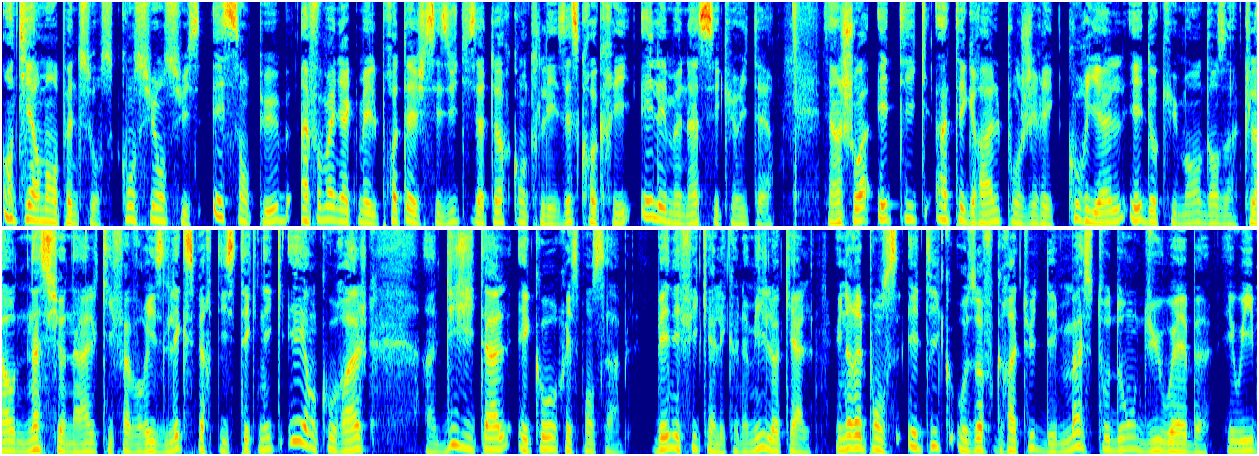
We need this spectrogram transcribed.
Entièrement open source, conçu en Suisse et sans pub, Infomaniac Mail protège ses utilisateurs contre les escroqueries et les menaces sécuritaires. C'est un choix éthique intégral pour gérer courriels et documents dans un cloud national qui favorise l'expertise technique et encourage un digital éco-responsable bénéfique à l'économie locale. Une réponse éthique aux offres gratuites des mastodons du web. Et oui,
